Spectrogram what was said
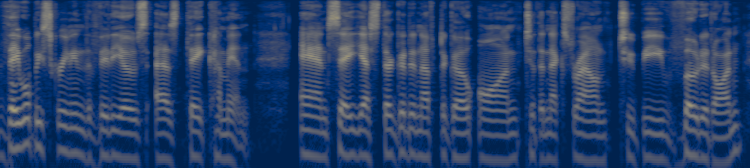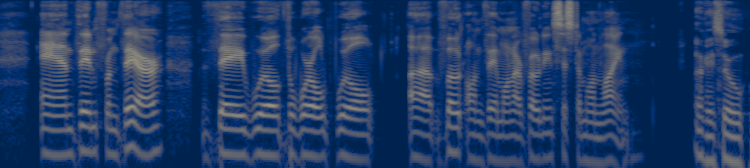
they will be screening the videos as they come in, and say yes, they're good enough to go on to the next round to be voted on, and then from there, they will the world will uh, vote on them on our voting system online. okay so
